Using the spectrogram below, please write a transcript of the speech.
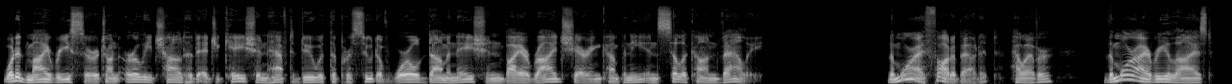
what did my research on early childhood education have to do with the pursuit of world domination by a ride sharing company in Silicon Valley? The more I thought about it, however, the more I realized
